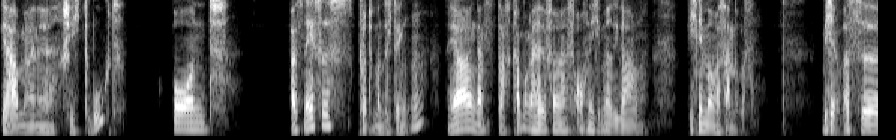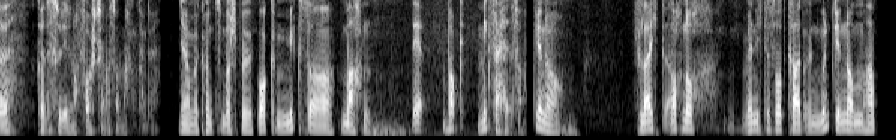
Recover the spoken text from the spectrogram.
Wir haben eine Schicht gebucht und als nächstes könnte man sich denken, ja, einen ganzen Tag Kamerahelfer ist auch nicht immer die Ware. Ich nehme mal was anderes. Michael, was äh, könntest du dir noch vorstellen, was man machen könnte? Ja, man könnte zum Beispiel VOG-Mixer machen. Der VOG-Mixerhelfer. Genau. Vielleicht auch noch, wenn ich das Wort gerade in den Mund genommen habe,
